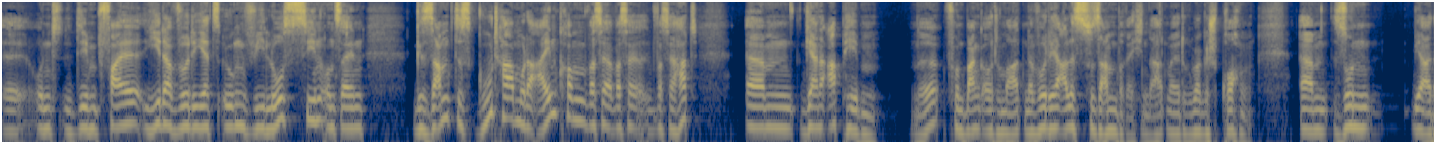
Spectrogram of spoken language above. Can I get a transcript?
äh, und dem Fall, jeder würde jetzt irgendwie losziehen und sein gesamtes Guthaben oder Einkommen, was er, was er, was er hat, ähm, gerne abheben ne, von Bankautomaten, da würde ja alles zusammenbrechen, da hat man ja drüber gesprochen. Ähm, so ein ja,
